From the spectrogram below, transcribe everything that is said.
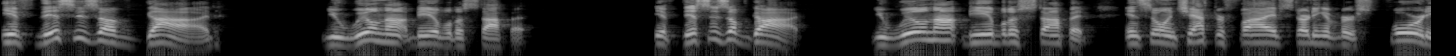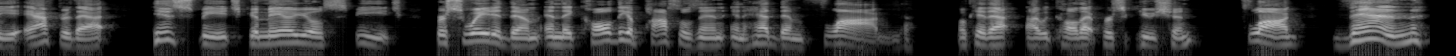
If this is of God, you will not be able to stop it. If this is of God, you will not be able to stop it. And so in chapter 5, starting at verse 40, after that, his speech, Gamaliel's speech, persuaded them, and they called the apostles in and had them flogged. Okay, that I would call that persecution. Flogged. Then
